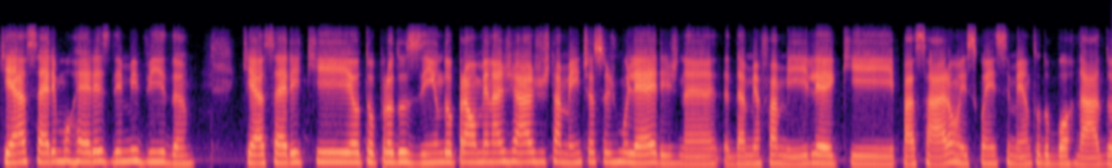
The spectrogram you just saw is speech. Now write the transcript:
que é a série Mulheres de Mi Vida, que é a série que eu estou produzindo para homenagear justamente essas mulheres, né, da minha família que passaram esse conhecimento do bordado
